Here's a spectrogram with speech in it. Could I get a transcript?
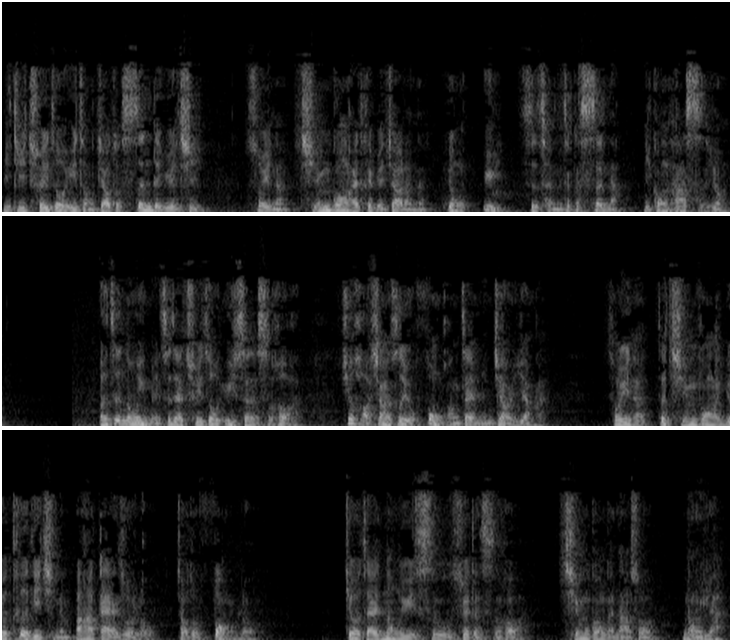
以及吹奏一种叫做笙的乐器，所以呢，秦穆公还特别叫人呢用玉制成的这个笙啊，以供他使用。而郑弄玉每次在吹奏玉笙的时候啊，就好像是有凤凰在鸣叫一样啊，所以呢，这秦穆公呢又特地请人帮他盖了座楼，叫做凤楼。就在弄玉十五岁的时候啊，秦穆公跟他说：“弄玉啊，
